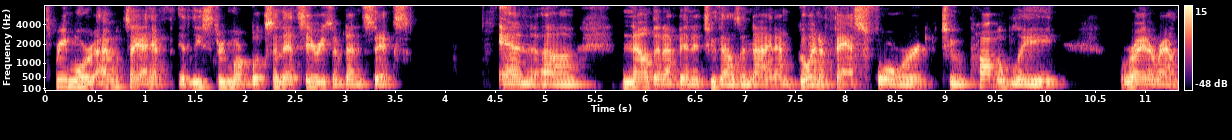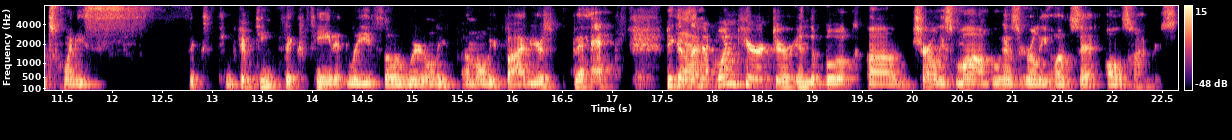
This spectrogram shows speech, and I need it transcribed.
three more. I would say I have at least three more books in that series. I've done six. And uh, now that I've been in 2009, I'm going to fast forward to probably right around 2016, 15, 16 at least. So we're only, I'm only five years back because yeah. I have one character in the book, um, Charlie's mom, who has early onset Alzheimer's.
